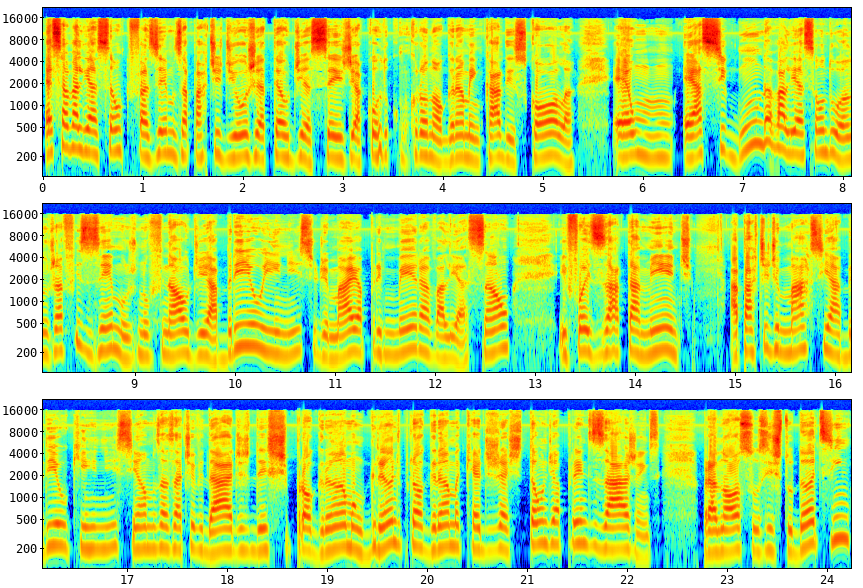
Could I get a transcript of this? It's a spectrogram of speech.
essa avaliação que fazemos a partir de hoje até o dia 6, de acordo com o cronograma em cada escola, é, um, é a segunda avaliação do ano. Já fizemos no final de abril e início de maio a primeira avaliação e foi exatamente a partir de março e abril que iniciamos as atividades deste programa, um grande programa que é de gestão de aprendizagens para nossos estudantes em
